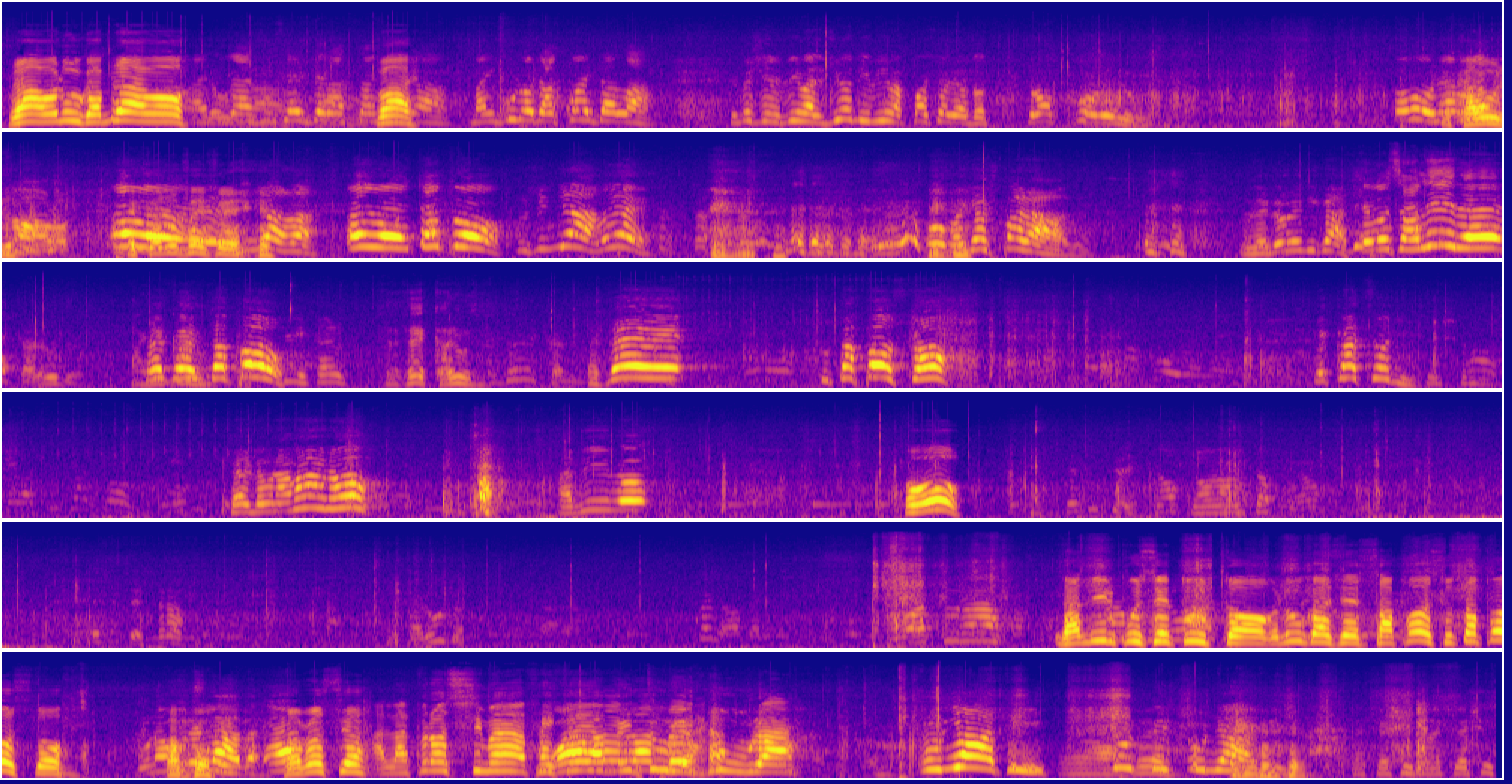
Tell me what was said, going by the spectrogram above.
Bravo Luca, bravo. Dai Luca, si sente la Vai. stanchezza. Ma in culo da qua e da là. Invece prima il giro di prima qua sono arrivato troppo veloce. Oh, È caduto. È caduto Fefe. Eh, tempo! Un segnale, eh! oh, ma che ha sparato? Un errore di cazzo. Devo salire? Pepe, tappo! Pepe è caduto. Pepe! Tutto a posto? Che cazzo dici? Serve una mano? Arrivo. Oh, oh! Che è successo? No, no, non so. Fatto una, Dall'Irpus è tutto. Luca, se sta a posto, tutto a posto. una umbrellata, La eh? prossima? Alla prossima fai fai avventura! avventura! Spugnati! Tutti spugnati! Mi è piaciuto, mi è piaciuto.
